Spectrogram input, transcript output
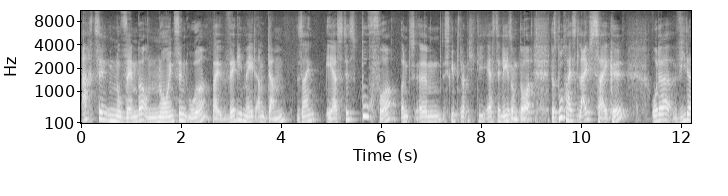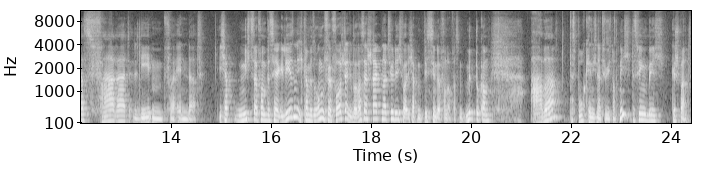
18. November um 19 Uhr bei Veggie Made am Damm sein erstes Buch vor. Und ähm, es gibt, glaube ich, die erste Lesung dort. Das Buch heißt Life Cycle oder Wie das Fahrrad Leben verändert. Ich habe nichts davon bisher gelesen. Ich kann mir so ungefähr vorstellen, über was er schreibt natürlich, weil ich habe ein bisschen davon auch was mitbekommen. Aber das Buch kenne ich natürlich noch nicht, deswegen bin ich gespannt.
